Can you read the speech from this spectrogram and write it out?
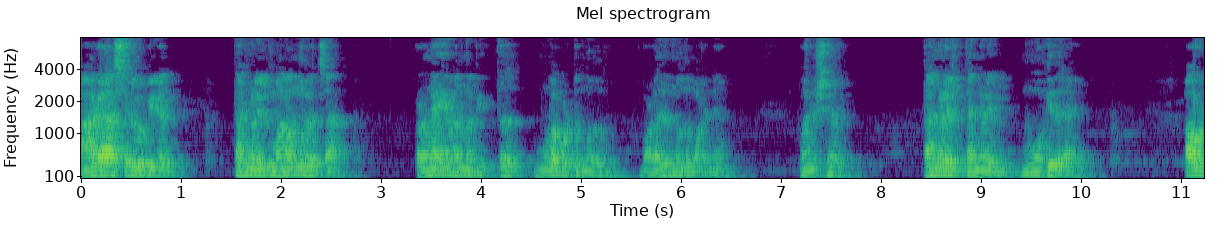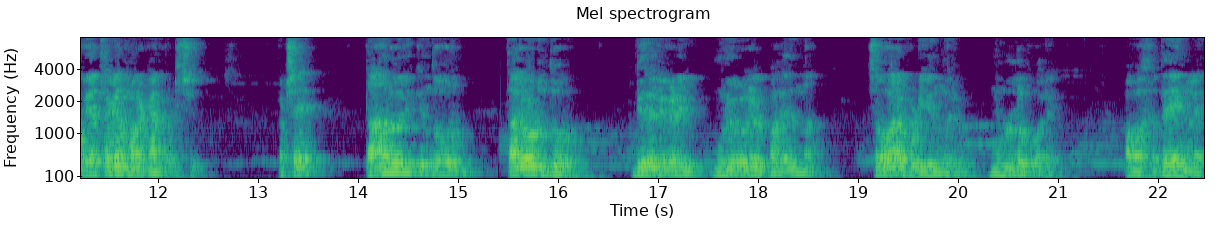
ആകാശരൂപികൾ തങ്ങളിൽ മറന്നുവെച്ച പ്രണയമെന്ന വിത്ത് മുളപൊട്ടുന്നതും വളരുന്നതും അറിഞ്ഞ് മനുഷ്യർ തങ്ങളിൽ തങ്ങളിൽ മോഹിതരായി. അവർ വ്യഥകൾ മറക്കാൻ പഠിച്ചു. പക്ഷേ താലോലിക്കും തോറും തലോടും തോറും വിരലുകളിൽ മുറിവുകൾ പകരുന്ന ചോര പൊടിയുന്നൊരു മുള്ളുപോലെ അവ ഹൃദയങ്ങളെ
